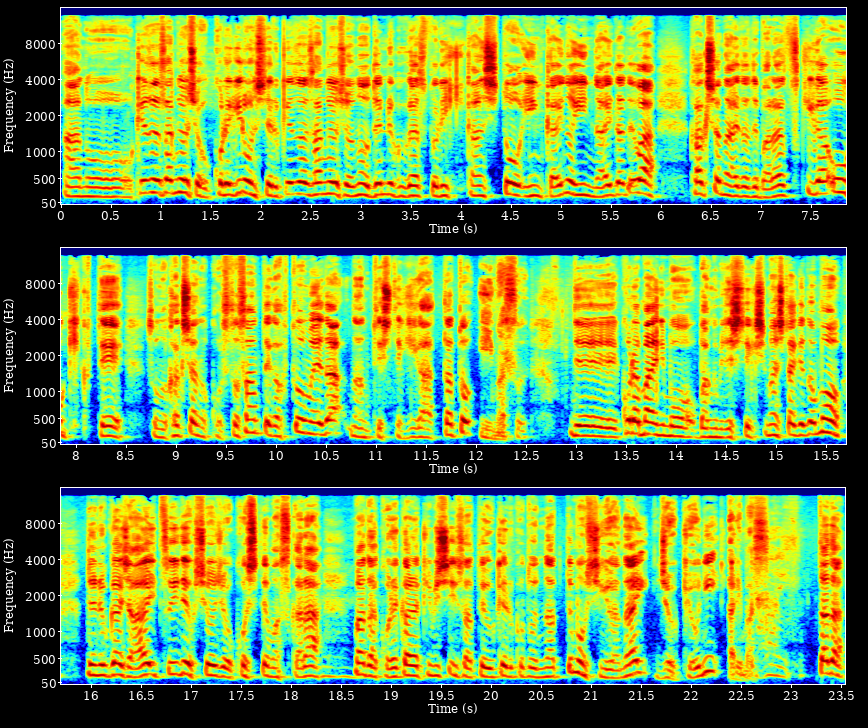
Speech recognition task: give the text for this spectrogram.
あの経済産業省これ議論している経済産業省の電力ガス取引監視等委員会の委員の間では各社の間でばらつきが大きくてその各社のコスト算定が不透明だなんて指摘があったと言います。でこれは前にも番組で指摘しましたけども電力会社相次いで不祥事を起こしてますから、まだこれから厳しい査定を受けることになっても不思議はない状況にあります。はい、ただ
